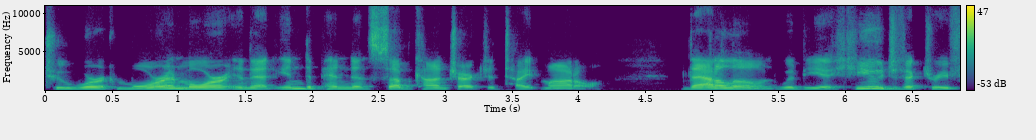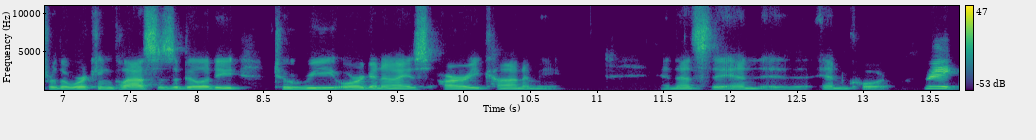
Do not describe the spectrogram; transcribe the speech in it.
to work more and more in that independent subcontracted type model. That alone would be a huge victory for the working class's ability to reorganize our economy. And that's the end, uh, end quote. Great.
